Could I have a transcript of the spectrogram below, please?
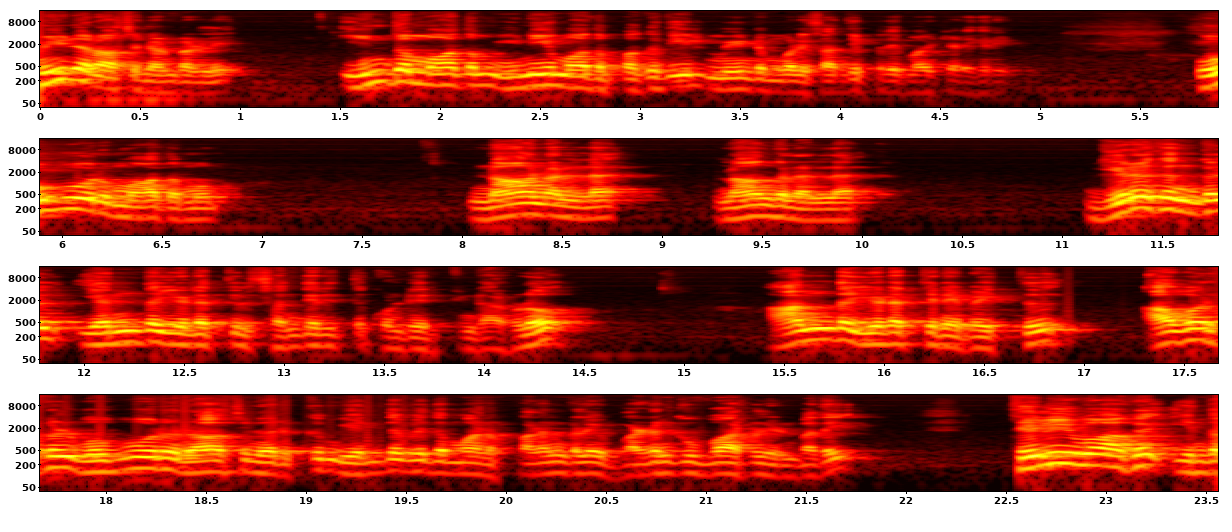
மீனராசி நண்பர்களே இந்த மாதம் இனிய மாத பகுதியில் மீண்டும் உங்களை சந்திப்பதை மகிழ்ச்சி அடைகிறேன். ஒவ்வொரு மாதமும் நான் அல்ல நாங்கள் அல்ல கிரகங்கள் எந்த இடத்தில் சஞ்சரித்து கொண்டிருக்கின்றார்களோ அந்த இடத்தினை வைத்து அவர்கள் ஒவ்வொரு ராசினருக்கும் எந்த விதமான பலன்களை வழங்குவார்கள் என்பதை தெளிவாக இந்த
